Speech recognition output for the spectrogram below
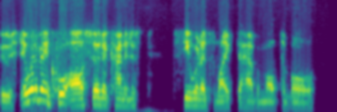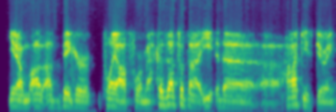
boost. It would have been cool also to kind of just see what it's like to have a multiple, you know, a, a bigger playoff format because that's what the the uh, hockey's doing.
